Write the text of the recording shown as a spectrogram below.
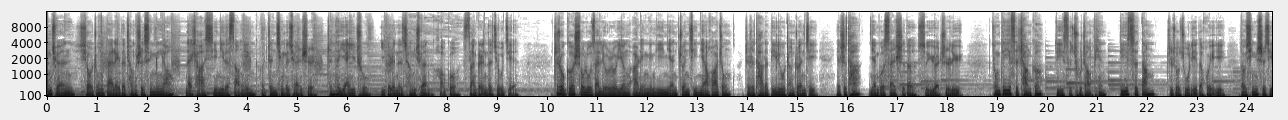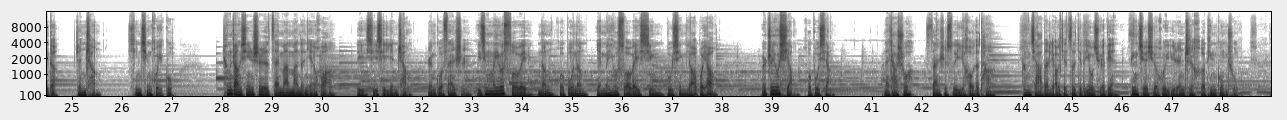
全笑中带泪的城市新民谣，奶茶细腻的嗓音和真情的诠释，真的演绎出一个人的成全好过三个人的纠结。这首歌收录在刘若英2001年专辑《年华》中，这是她的第六张专辑，也是她年过三十的岁月之旅。从第一次唱歌、第一次出唱片、第一次当制作助理的回忆，到新世纪的真诚心情回顾。成长心事在漫漫的年华里细细吟唱。人过三十，已经没有所谓能或不能，也没有所谓行不行、要不要，而只有想或不想。奶茶说，三十岁以后的他，更加的了解自己的优缺点，并且学会与人之和平共处。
